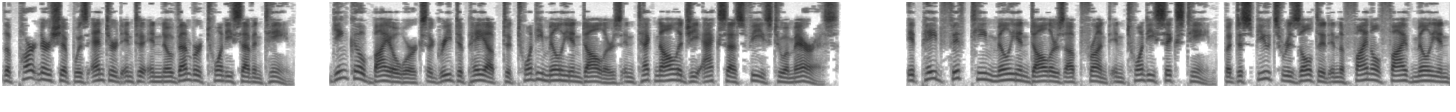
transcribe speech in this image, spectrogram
The partnership was entered into in November 2017. Ginkgo Bioworks agreed to pay up to $20 million in technology access fees to Amyris. It paid $15 million upfront in 2016, but disputes resulted in the final $5 million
